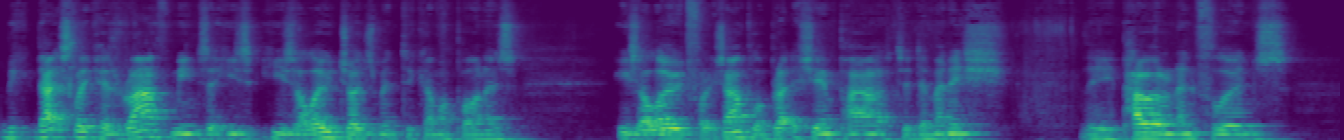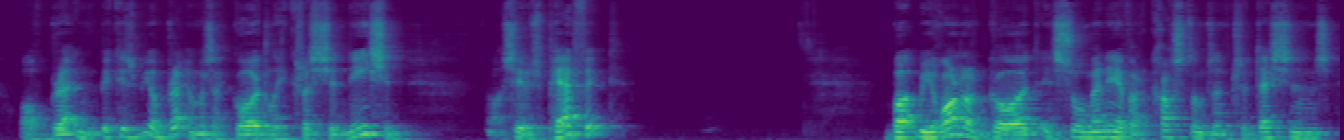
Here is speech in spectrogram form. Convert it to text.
we, that's like His wrath means that He's He's allowed judgment to come upon us. He's allowed, for example, the British Empire to diminish the power and influence of Britain because you know, Britain was a godly Christian nation. I'm not saying it was perfect, but we honoured God in so many of our customs and traditions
